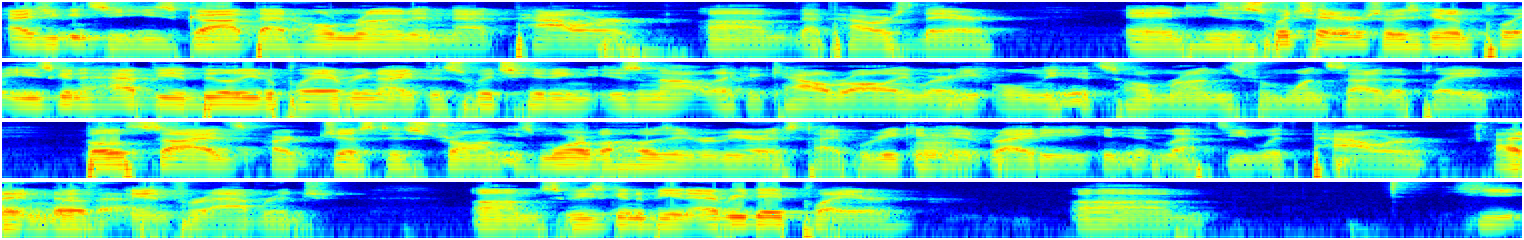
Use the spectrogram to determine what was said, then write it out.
as you can see, he's got that home run and that power. Um, that power's there, and he's a switch hitter, so he's going to play. He's to have the ability to play every night. The switch hitting is not like a Cal Raleigh where he only hits home runs from one side of the plate. Both sides are just as strong. He's more of a Jose Ramirez type, where he can hit righty, he can hit lefty with power. I didn't know with- that. and for average. Um, so he's going to be an everyday player. Um, he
